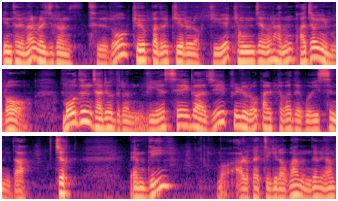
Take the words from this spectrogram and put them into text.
인턴이나 레지던트로 교육받을 기회를 얻기 위해 경쟁을 하는 과정이므로 모든 자료들은 위에 세 가지 분류로 발표가 되고 있습니다. 즉 MD 뭐 allopathic이라고 하는데 그냥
